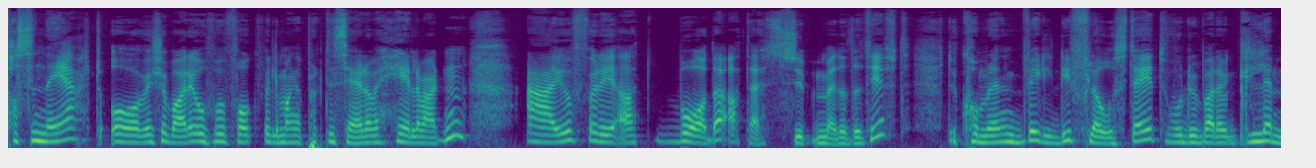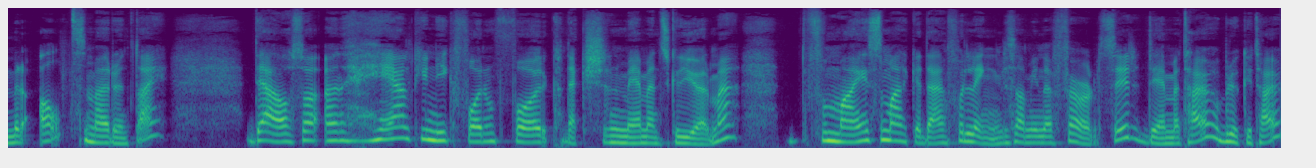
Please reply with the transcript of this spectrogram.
fascinert over shibari, hvorfor folk veldig mange praktiserer det over hele verden, er jo fordi at både at det er supermeditativt, du kommer i en veldig flow state hvor du bare glemmer alt som er rundt deg. Det er også en helt unik form for connection med mennesker du gjør med. For meg så merker jeg det er en forlengelse av mine følelser, det med tau, å bruke tau.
